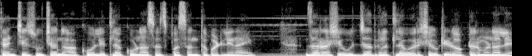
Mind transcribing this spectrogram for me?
त्यांची सूचना खोलीतल्या कोणासच पसंत पडली नाही. जराशी उज्जत घातल्यावर शेवटी डॉक्टर म्हणाले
